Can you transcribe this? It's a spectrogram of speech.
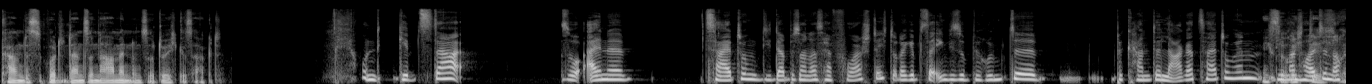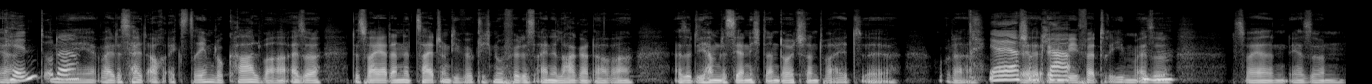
kam das, wurde dann so Namen und so durchgesagt. Und gibt's da so eine Zeitung, die da besonders hervorsticht? Oder gibt's da irgendwie so berühmte bekannte Lagerzeitungen, Nicht die so man richtig, heute noch ja. kennt, oder? Nee, weil das halt auch extrem lokal war. Also das war ja dann eine Zeitung, die wirklich nur für das eine Lager da war. Also die haben das ja nicht dann deutschlandweit äh, oder Ja, ja, äh, irgendwie vertrieben. Also Mhm. das war ja eher so ein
